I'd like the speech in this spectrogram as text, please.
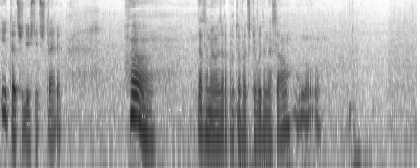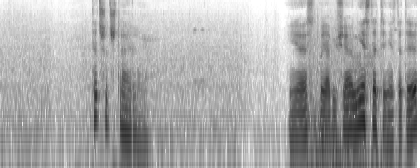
i T34. Ha. Na co mają zaraportować KW1SA? No. T34. Jest, pojawił się. Niestety, niestety.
